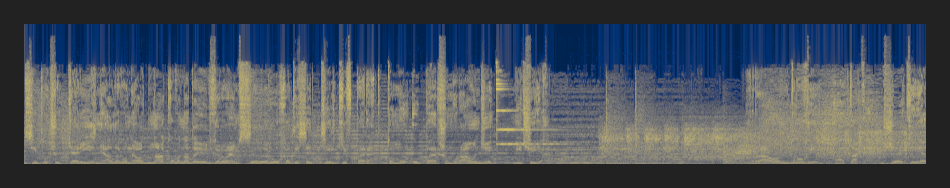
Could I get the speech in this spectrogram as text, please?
Ці почуття різні, але вони однаково надають героям сили рухатися тільки вперед. Тому у першому раунді нічия. Раунд другий. Атака. Джекі, як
